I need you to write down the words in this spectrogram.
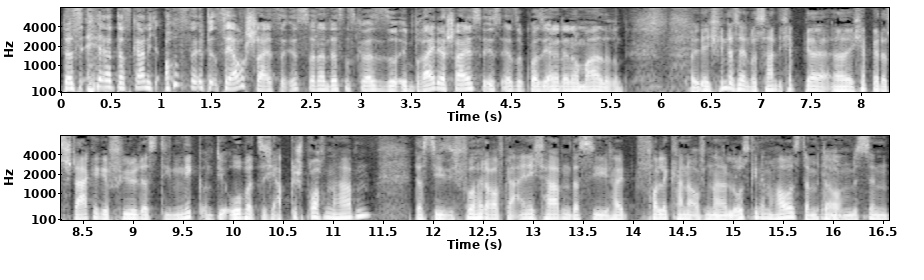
dass er das gar nicht auffällt, dass er auch scheiße ist, sondern dass es quasi so im Brei der Scheiße ist, er so quasi einer der normaleren. Ja, ich finde das ja interessant. Ich habe ja, äh, ich habe ja das starke Gefühl, dass die Nick und die Obert sich abgesprochen haben, dass die sich vorher darauf geeinigt haben, dass sie halt volle Kanne aufeinander losgehen im Haus, damit da auch ein bisschen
